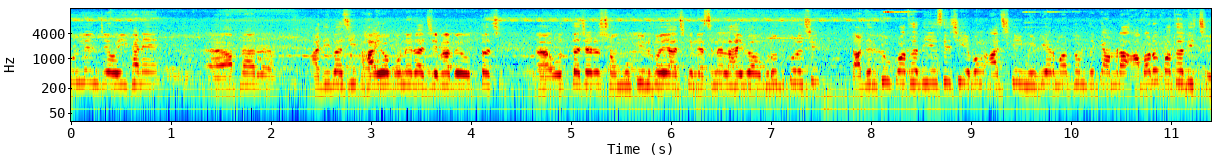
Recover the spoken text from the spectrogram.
করলেন যে ওইখানে আপনার আদিবাসী ভাই ও বোনেরা যেভাবে অত্যাচার অত্যাচারের সম্মুখীন হয়ে আজকে ন্যাশনাল হাইওয়ে অবরোধ করেছে, তাদেরকেও কথা দিয়ে এসেছি এবং আজকে এই মিডিয়ার মাধ্যম থেকে আমরা আবারও কথা দিচ্ছি।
